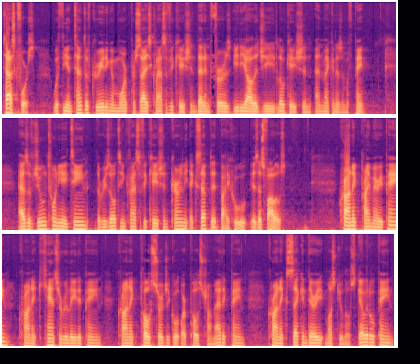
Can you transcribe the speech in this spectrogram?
task force with the intent of creating a more precise classification that infers etiology, location, and mechanism of pain. As of June 2018, the resulting classification currently accepted by WHO is as follows chronic primary pain, chronic cancer related pain, chronic post surgical or post traumatic pain chronic secondary musculoskeletal pain,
